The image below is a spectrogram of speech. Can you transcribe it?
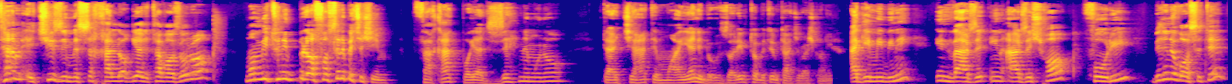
طمع چیزی مثل خلاقیت تواضع رو ما می‌تونیم بلافاصله بچشیم. فقط باید ذهنمون رو در جهت معینی بگذاریم تا بتونیم تجربهش کنیم. اگه می‌بینی این ورز این ارزش ها فوری بدون واسطه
